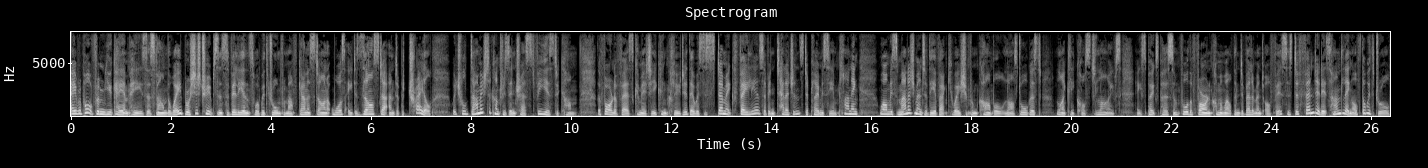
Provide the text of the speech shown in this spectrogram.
A report from UK MPs has found the way British troops and civilians were withdrawn from Afghanistan was a disaster and a betrayal, which will damage the country's interests for years to come. The Foreign Affairs Committee concluded there were systemic failures of intelligence, diplomacy, and planning, while mismanagement of the evacuation from Kabul last August likely cost lives. A spokesperson for the Foreign Commonwealth and Development Office has defended its handling of the withdrawal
